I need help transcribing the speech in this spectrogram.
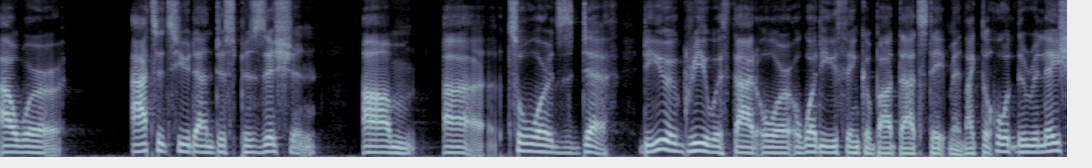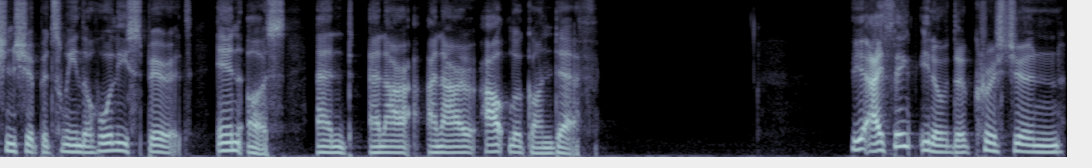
our attitude and disposition um, uh, towards death. Do you agree with that, or, or what do you think about that statement? Like the whole the relationship between the Holy Spirit in us and and our and our outlook on death. Yeah, I think you know the Christian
